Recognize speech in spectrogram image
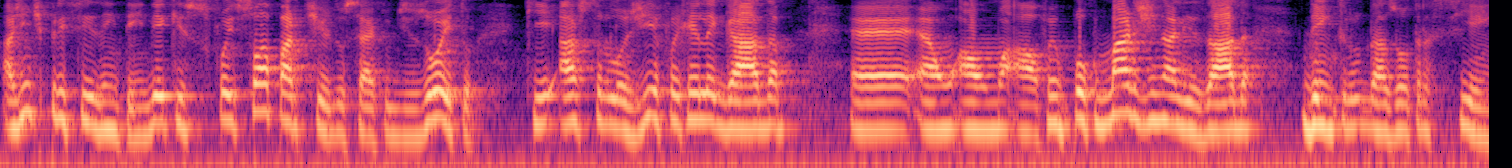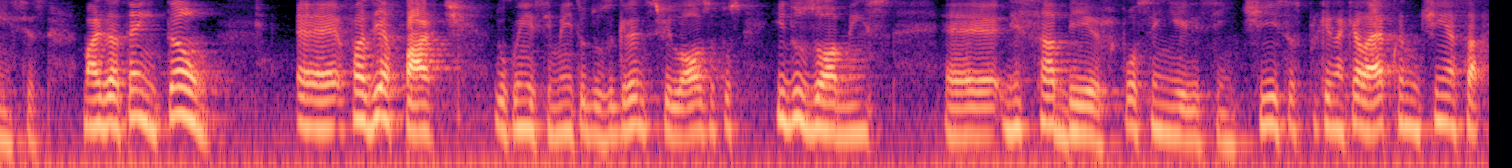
A gente precisa entender que foi só a partir do século XVIII que a astrologia foi relegada, é, a, a uma, a, foi um pouco marginalizada dentro das outras ciências, mas até então é, fazia parte do conhecimento dos grandes filósofos e dos homens é, de saber, fossem eles cientistas, porque naquela época não tinha essa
